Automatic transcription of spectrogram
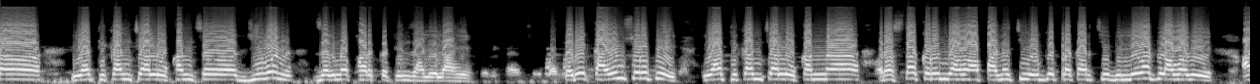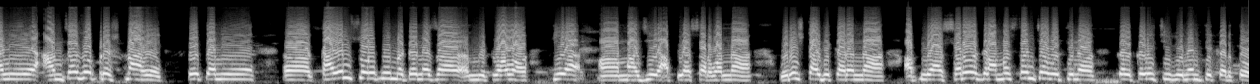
या ठिकाणच्या लोकांचं जीवन जगणं फार कठीण झालेलं आहे. तरी कायमस्वरूपी या ठिकाणच्या लोकांना रस्ता करून द्यावा पाण्याची योग्य प्रकारची विल्हेवाट लावावी. आणि आमचा जो प्रश्न आहे तो त्यांनी कायमस्वरूपी मिटवण्याचा मिटवावा ही माझी आपल्या सर्वांना वरिष्ठ अधिकाऱ्यांना आपल्या सर्व ग्रामस्थांच्या वतीनं कळकळीची विनंती करतो.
